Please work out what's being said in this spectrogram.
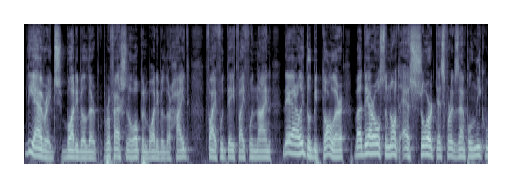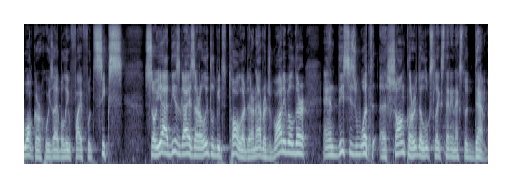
the average bodybuilder, professional open bodybuilder height, 5 foot 8, 5 foot 9. They are a little bit taller, but they are also not as short as for example Nick Walker who is I believe 5 foot 6. So yeah, these guys are a little bit taller than an average bodybuilder, and this is what uh, Shaun Clarida looks like standing next to them.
